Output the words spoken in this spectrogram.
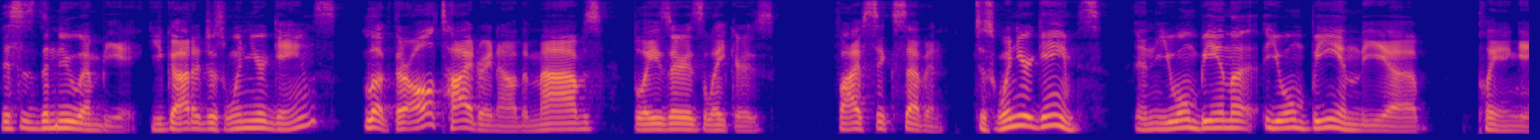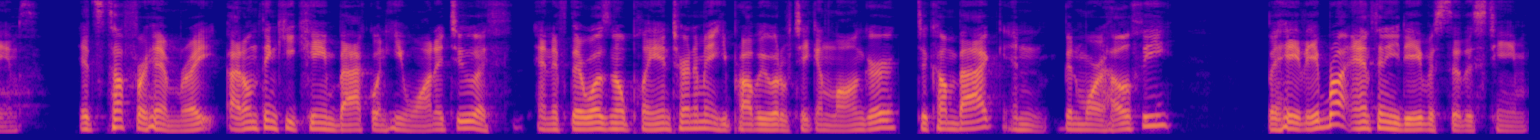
this is the new NBA. You got to just win your games. Look, they're all tied right now. The Mavs, Blazers, Lakers, five, six, seven. Just win your games, and you won't be in the you won't be in the uh, play-in games it's tough for him, right? I don't think he came back when he wanted to. Th- and if there was no play-in tournament, he probably would have taken longer to come back and been more healthy. But hey, they brought Anthony Davis to this team,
